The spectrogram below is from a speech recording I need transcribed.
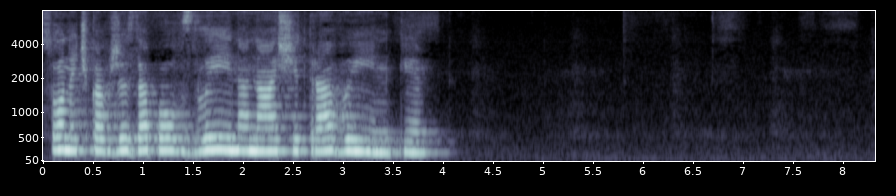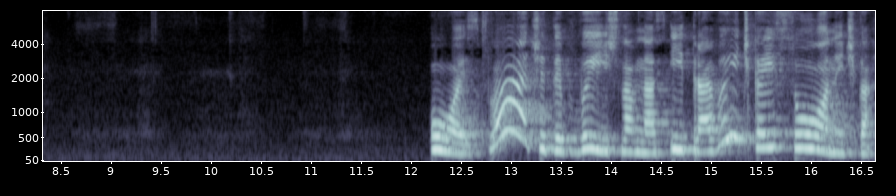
сонечка вже заповзли на наші травинки. Ось, бачите, вийшла в нас і травичка, і сонечка.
